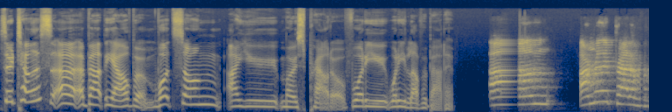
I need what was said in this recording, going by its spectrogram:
So tell us uh, about the album. What song are you most proud of? What do you What do you love about it? um, I'm really proud of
